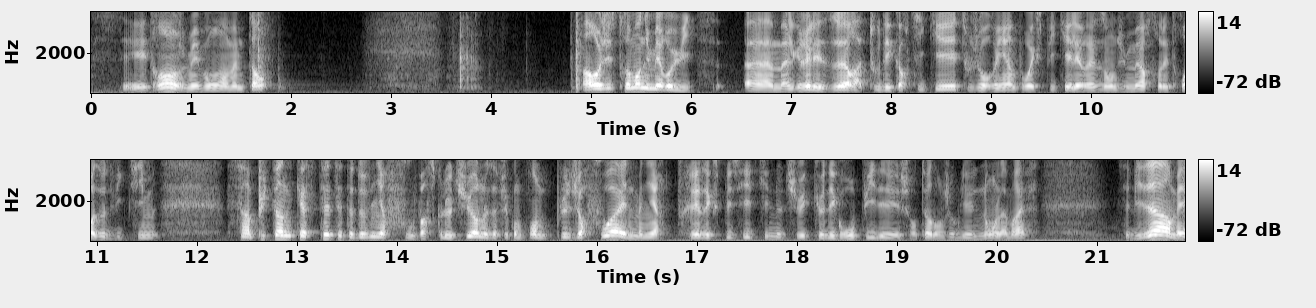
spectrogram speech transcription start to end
C'est étrange, mais bon, en même temps... Enregistrement numéro 8. Euh, malgré les heures à tout décortiquer, toujours rien pour expliquer les raisons du meurtre des trois autres victimes. C'est un putain de casse-tête, c'est à devenir fou, parce que le tueur nous a fait comprendre plusieurs fois, et de manière très explicite, qu'il ne tuait que des groupies, des chanteurs dont j'ai oublié le nom, là bref. C'est bizarre, mais...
